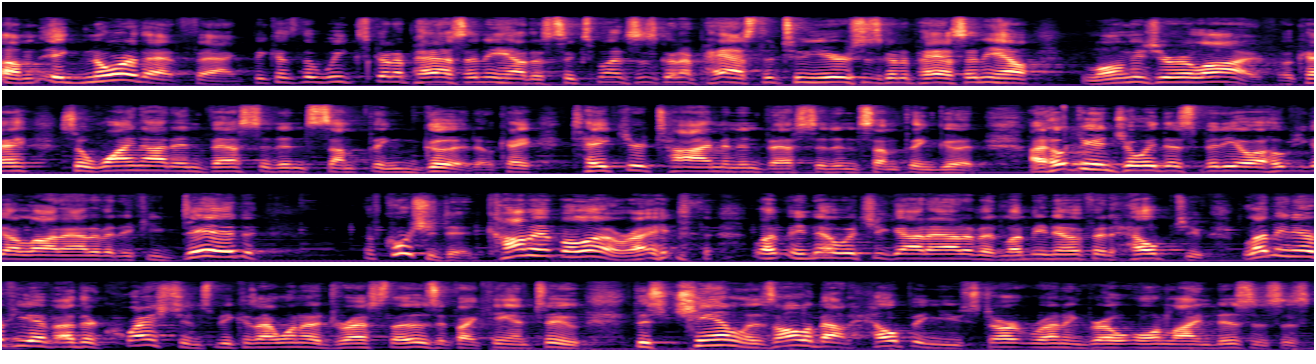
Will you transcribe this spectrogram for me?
um, ignore that fact because the week's going to pass anyhow the six months is going to pass the two years is going to pass anyhow long as you're alive okay? So why not invest it in something good okay? Take your time and invest it in something good. I hope you enjoyed this video. I hope you got a lot out of it. If you did of course you did. Comment below right? Let me know what you got out of it. Let me know if it helped you. Let me know if you have other questions because I want to address those if I can too. This channel is all about helping you start run and grow online businesses.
